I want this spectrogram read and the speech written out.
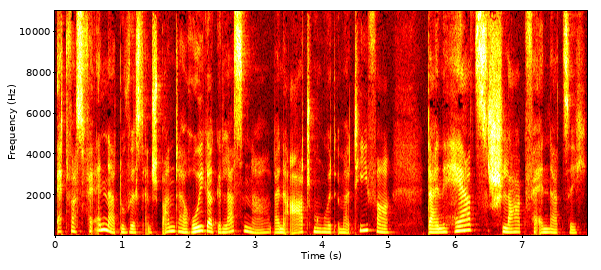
etwas verändert. Du wirst entspannter, ruhiger, gelassener, deine Atmung wird immer tiefer, dein Herzschlag verändert sich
